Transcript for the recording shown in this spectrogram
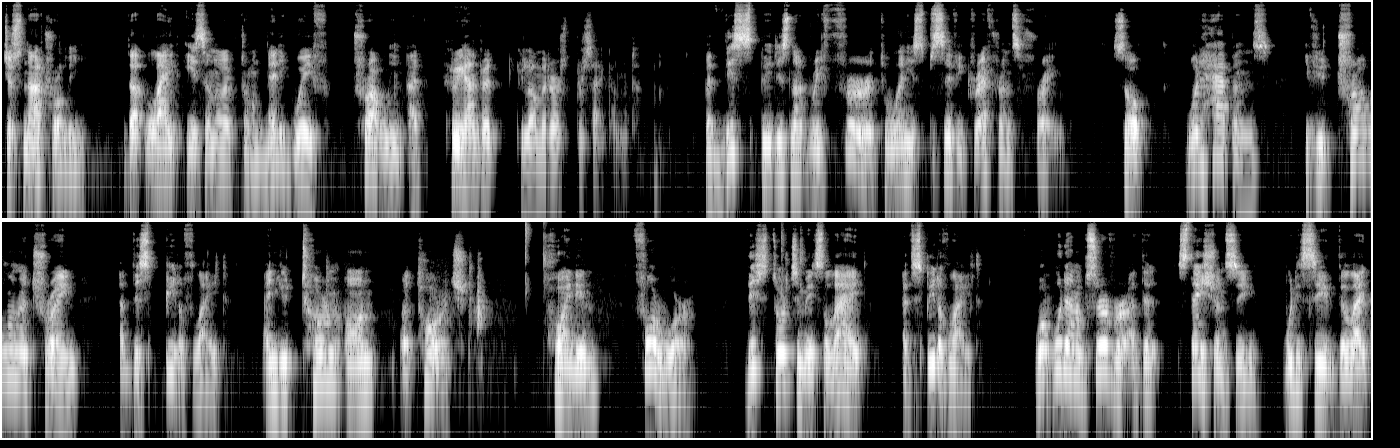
just naturally, that light is an electromagnetic wave traveling at 300 kilometers per second. But this speed is not referred to any specific reference frame. So what happens if you travel on a train at the speed of light and you turn on a torch pointing forward? This torch emits light at the speed of light. What would an observer at the station see? Would he see the light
